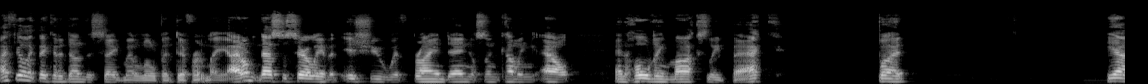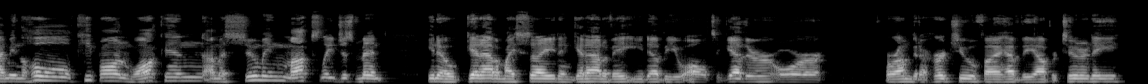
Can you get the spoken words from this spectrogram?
I feel like they could have done this segment a little bit differently. I don't necessarily have an issue with Bryan Danielson coming out and holding Moxley back, but yeah, I mean the whole keep on walking. I'm assuming Moxley just meant you know, get out of my sight and get out of AEW altogether, or or I'm going to hurt you if I have the opportunity.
